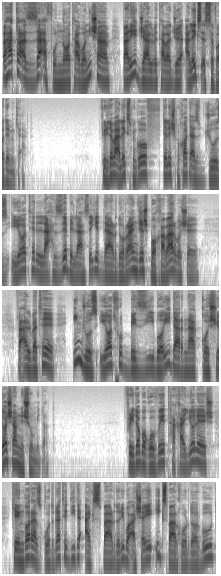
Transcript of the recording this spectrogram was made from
و حتی از ضعف و ناتوانیشم برای جلب توجه الکس استفاده می‌کرد. فریدا به الکس می‌گفت دلش می‌خواد از جزئیات لحظه به لحظه درد و رنجش باخبر باشه و البته این جزئیات رو به زیبایی در نقاشیاش هم نشون می‌داد. فریدا با قوه تخیلش که انگار از قدرت دید عکس برداری با اشعه ایکس برخوردار بود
